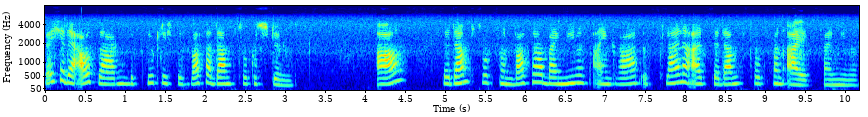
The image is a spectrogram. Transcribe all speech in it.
Welche der Aussagen bezüglich des Wasserdampfdruckes stimmt? a. Der Dampfdruck von Wasser bei minus 1 Grad ist kleiner als der Dampfdruck von Eis bei minus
